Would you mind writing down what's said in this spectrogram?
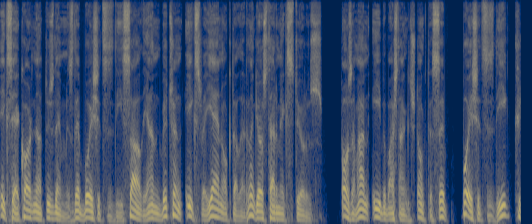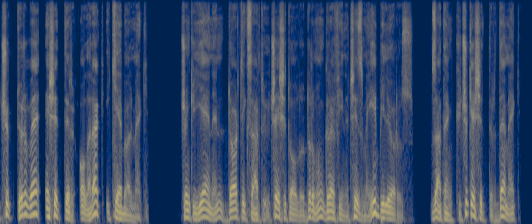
x, y koordinat düzlemimizde bu eşitsizliği sağlayan bütün x ve y noktalarını göstermek istiyoruz. O zaman iyi bir başlangıç noktası, bu eşitsizliği küçüktür ve eşittir olarak ikiye bölmek. Çünkü y'nin 4x artı 3'e eşit olduğu durumun grafiğini çizmeyi biliyoruz. Zaten küçük eşittir demek,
